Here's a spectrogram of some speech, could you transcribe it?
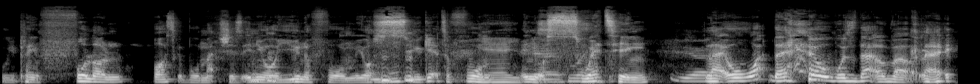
We'd be playing full on basketball matches in your uniform. Your s you get to form Yeah, you and you're do. sweating. yeah. Like what the hell was that about? Like,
